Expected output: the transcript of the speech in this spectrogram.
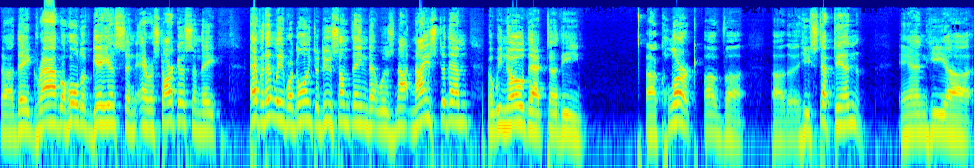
Uh, they grab a hold of Gaius and Aristarchus, and they evidently were going to do something that was not nice to them. But we know that uh, the uh, clerk of uh, uh, the, he stepped in and he uh,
